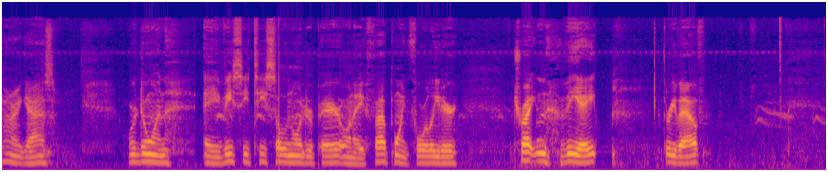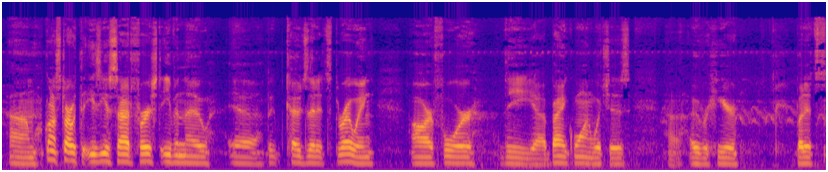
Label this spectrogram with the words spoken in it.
Alright guys, we're doing a VCT solenoid repair on a 5.4 liter Triton V8 3 valve. Um, I'm going to start with the easiest side first even though uh, the codes that it's throwing are for the uh, bank one which is uh, over here. But it's,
